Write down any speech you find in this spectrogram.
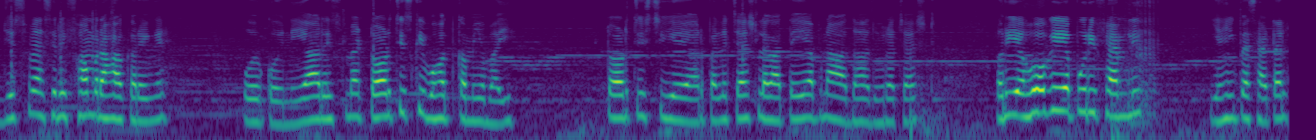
जिसमें सिर्फ़ हम रहा करेंगे। और कोई नहीं यार, इसमें टॉर्चिस की बहुत कमी है भाई। टॉर्चिस चाहिए यार, पहले चेस्ट लगाते हैं अपना आधा अधूरा चेस्ट और ये हो गई है पूरी फैमिली यहीं पे सेटल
